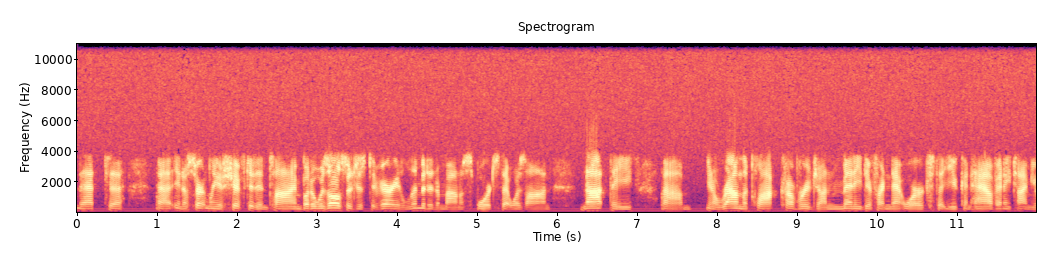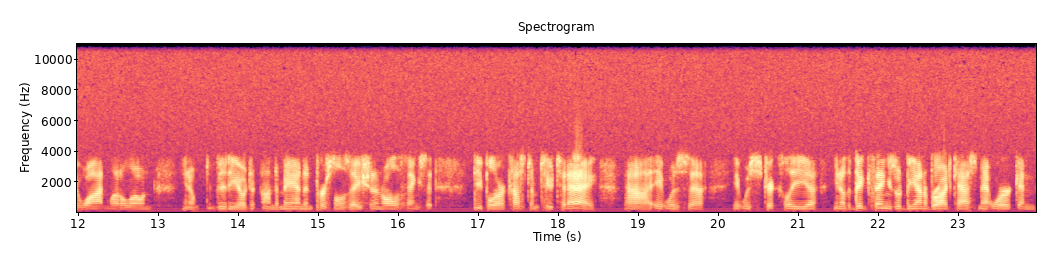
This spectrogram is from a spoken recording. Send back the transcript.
that uh, uh, you know certainly has shifted in time. But it was also just a very limited amount of sports that was on, not the um, you know round the clock coverage on many different networks that you can have anytime you want, let alone you know video on demand and personalization and all the things that people are accustomed to today. Uh, it was. Uh, it was strictly, uh, you know, the big things would be on a broadcast network, and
